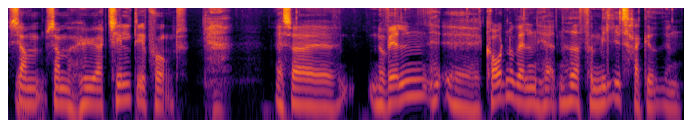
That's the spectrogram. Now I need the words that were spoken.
som, ja. som hører til det punkt. Altså, øh, novellen, øh, kortnovellen her, den hedder Familietragedien.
